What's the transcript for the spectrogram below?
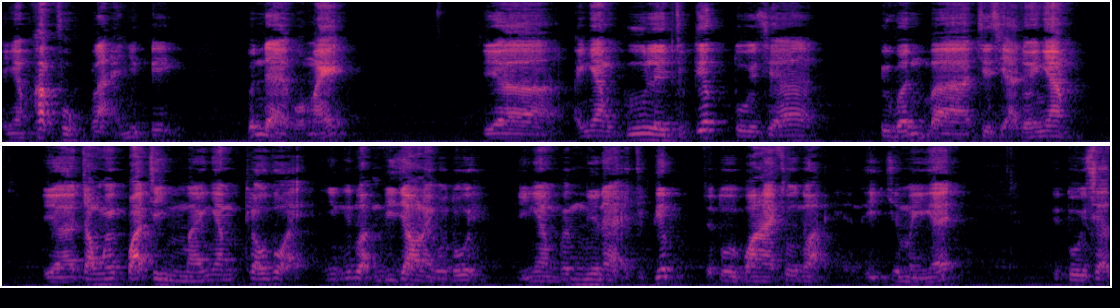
anh em khắc phục lại những cái vấn đề của máy. Thì à, anh em cứ lên trực tiếp, tôi sẽ tư vấn và chia sẻ cho anh em. Thì à, trong cái quá trình mà anh em theo dõi những cái đoạn video này của tôi thì anh em cứ liên hệ trực tiếp cho tôi qua hai số điện thoại hiển thị trên mình ấy. Thì tôi sẽ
